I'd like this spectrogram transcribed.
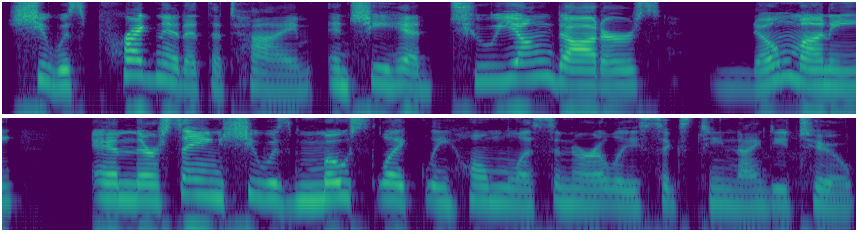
She was pregnant at the time and she had two young daughters, no money, and they're saying she was most likely homeless in early 1692.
